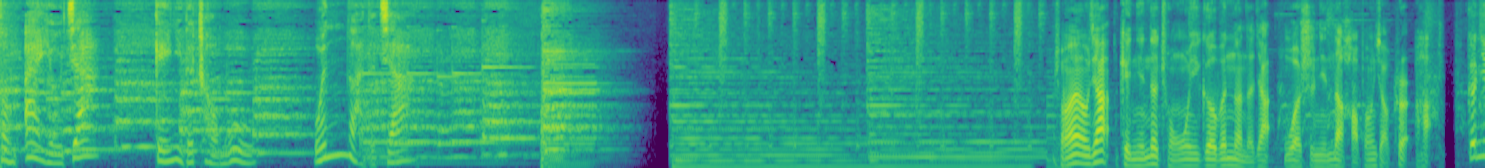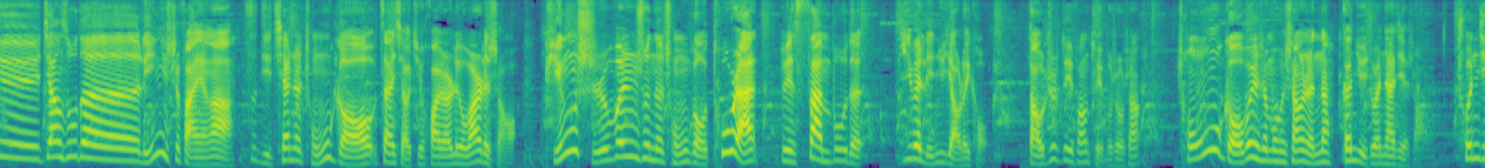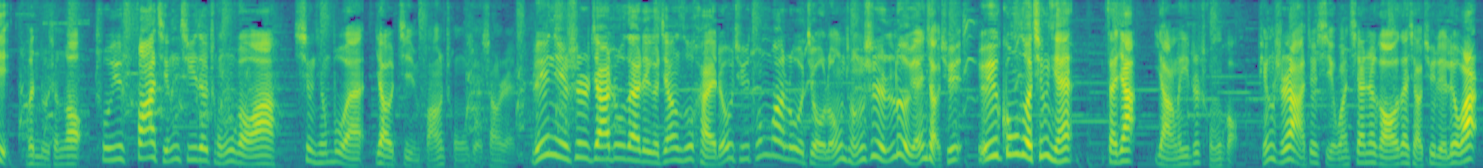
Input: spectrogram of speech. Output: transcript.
宠爱有家，给你的宠物温暖的家。宠爱有家，给您的宠物一个温暖的家。我是您的好朋友小克哈。根据江苏的李女士反映啊，自己牵着宠物狗在小区花园遛弯的时候，平时温顺的宠物狗突然对散步的一位邻居咬了一口，导致对方腿部受伤。宠物狗为什么会伤人呢？根据专家介绍，春季温度升高，处于发情期的宠物狗啊，性情不稳，要谨防宠物犬伤人。李女士家住在这个江苏海州区通贯路九龙城市乐园小区，由于工作清闲，在家养了一只宠物狗，平时啊就喜欢牵着狗在小区里遛弯。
